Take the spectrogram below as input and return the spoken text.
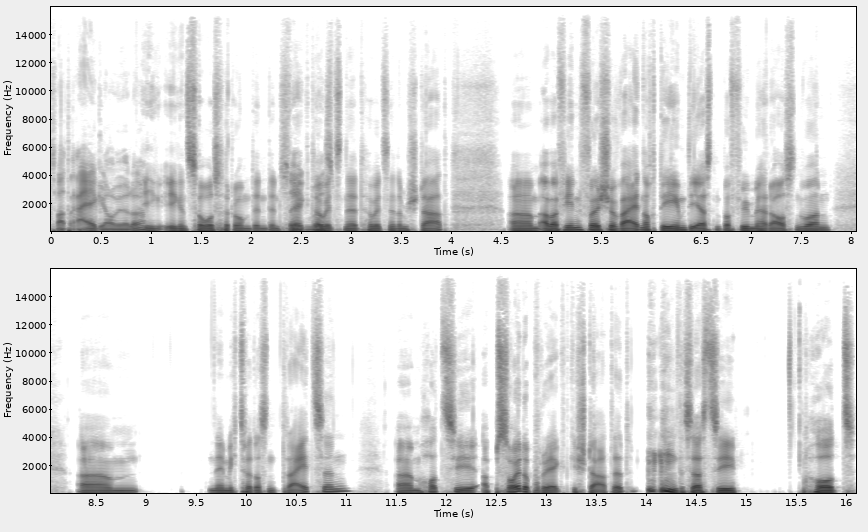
Zwei, drei, glaube ich, oder? Ir irgend sowas herum, den, den Fact habe ich jetzt nicht, hab jetzt nicht am Start. Ähm, aber auf jeden Fall schon weit nachdem die ersten paar Filme heraus waren, ähm, nämlich 2013, ähm, hat sie ein Pseudoprojekt gestartet. das heißt, sie hat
